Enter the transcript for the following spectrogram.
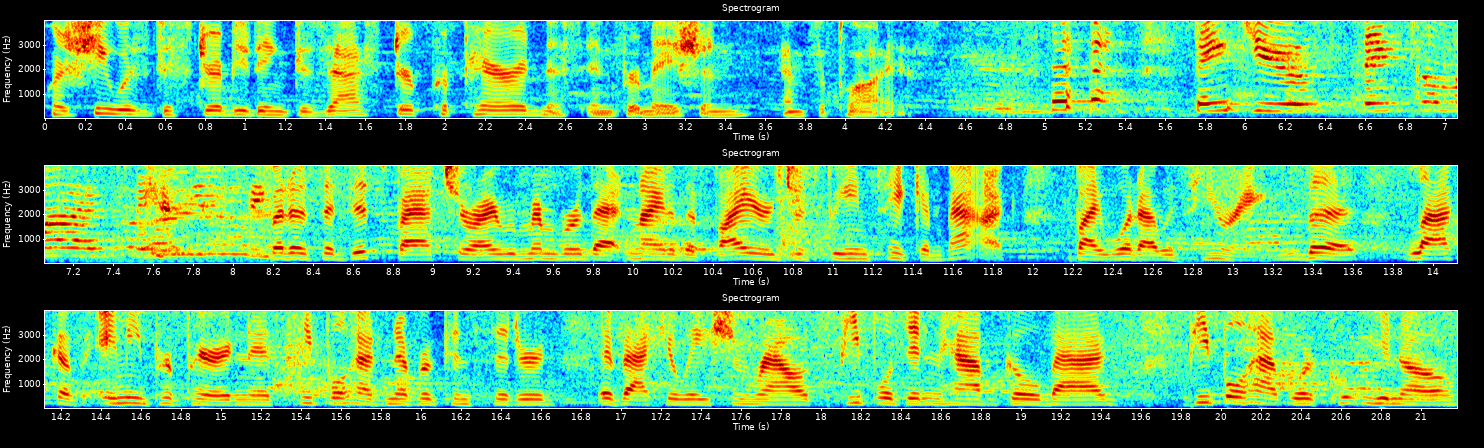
where she was distributing disaster preparedness information and supplies. Thank you. Thanks so much. Thank you. But as a dispatcher, I remember that night of the fire just being taken back by what I was hearing. The lack of any preparedness. People had never considered evacuation routes. People didn't have go bags. People had were you know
